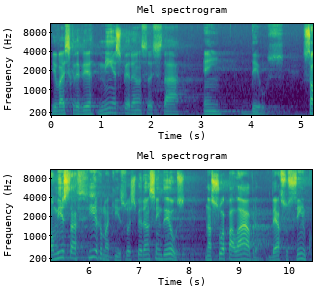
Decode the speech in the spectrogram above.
e vai escrever: Minha esperança está em Deus. O salmista afirma aqui sua esperança em Deus, na sua palavra, verso 5.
